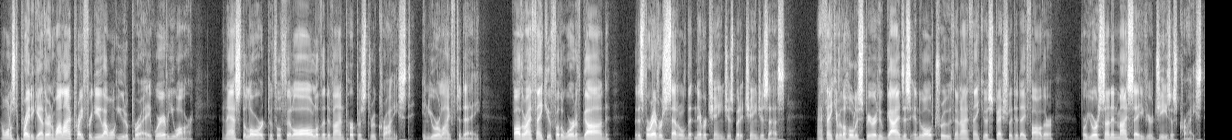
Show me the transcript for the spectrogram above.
I want us to pray together, and while I pray for you, I want you to pray wherever you are and ask the Lord to fulfill all of the divine purpose through Christ in your life today. Father, I thank you for the Word of God that is forever settled, that never changes, but it changes us. I thank you for the Holy Spirit who guides us into all truth, and I thank you especially today, Father, for your Son and my Savior, Jesus Christ.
